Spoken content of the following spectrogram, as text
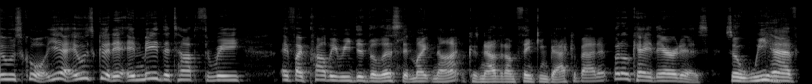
it was cool. Yeah, it was good. It, it made the top three. If I probably redid the list, it might not because now that I'm thinking back about it. But okay, there it is. So we have,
